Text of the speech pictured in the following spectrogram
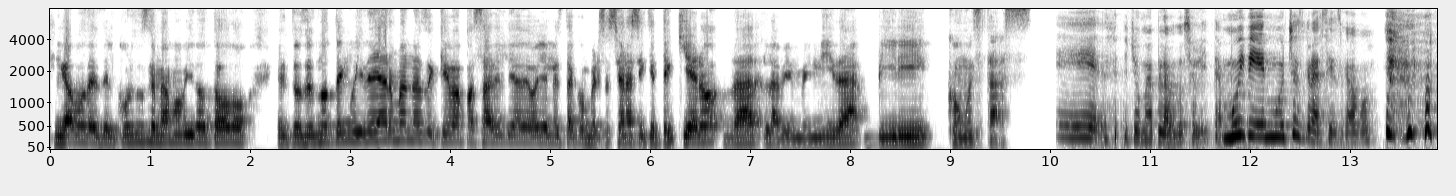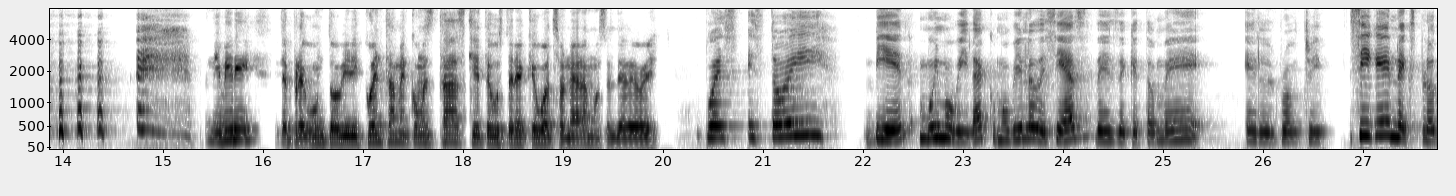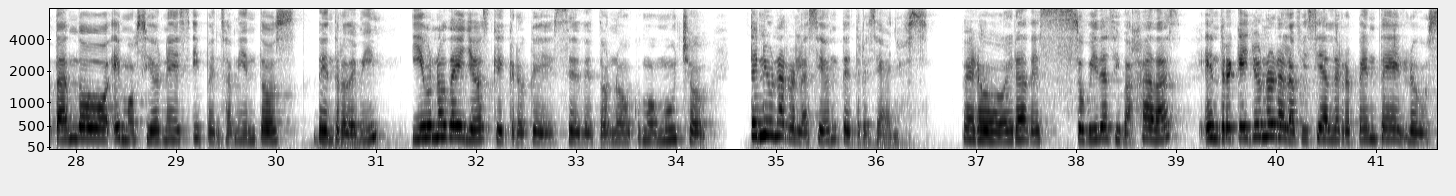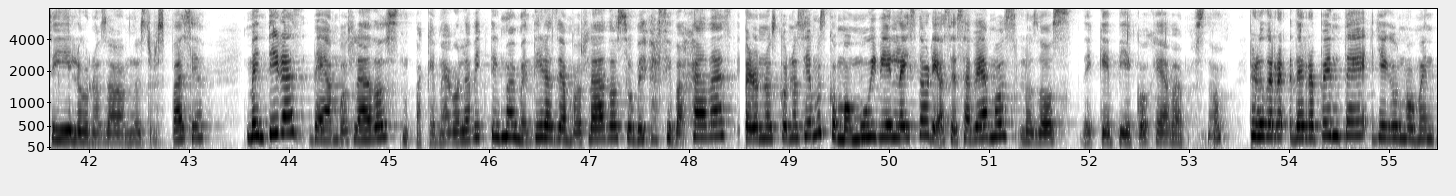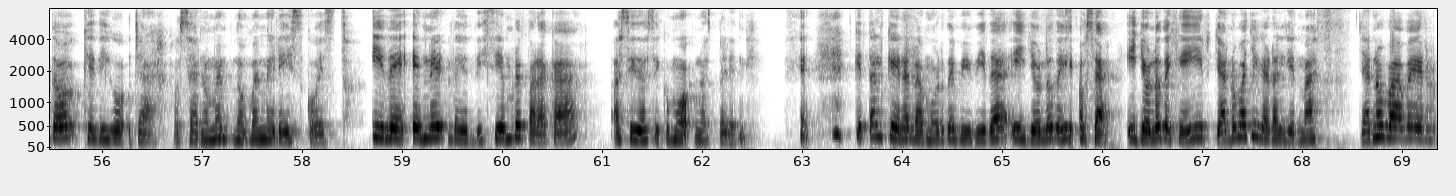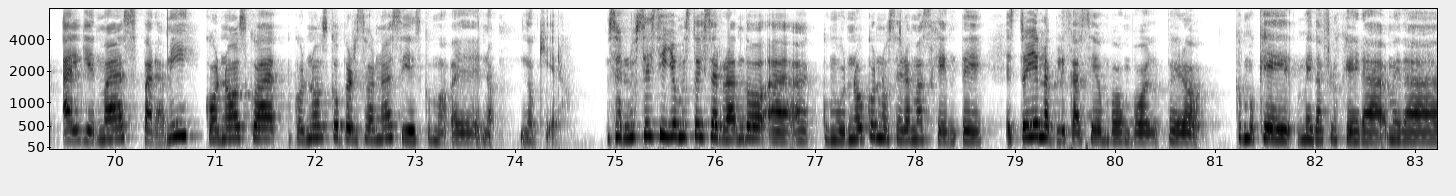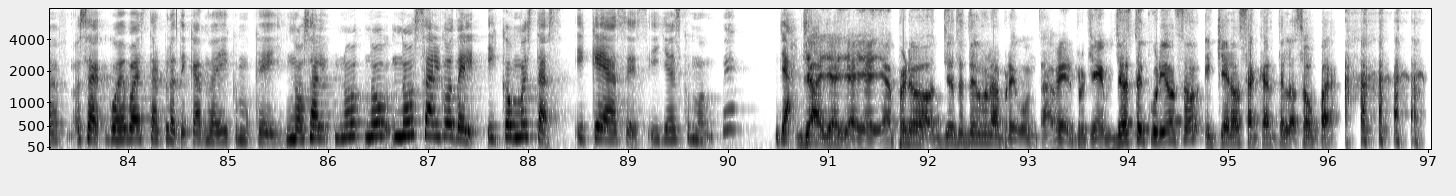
Gabo, desde el curso se me ha movido todo. Entonces no tengo idea, hermanas, de qué va a pasar el día de hoy en esta conversación. Así que te quiero dar la bienvenida. Viri, ¿cómo estás? Eh, yo me aplaudo solita. Muy bien, muchas gracias, Gabo. Mi Viri, te pregunto, Viri, cuéntame cómo estás, qué te gustaría que watsoneáramos el día de hoy. Pues estoy bien, muy movida, como bien lo decías, desde que tomé el road trip. Siguen explotando emociones y pensamientos dentro de mí. Y uno de ellos, que creo que se detonó como mucho, tenía una relación de 13 años pero era de subidas y bajadas. Entre que yo no era la oficial de repente, luego sí, luego nos daban nuestro espacio. Mentiras de ambos lados, ¿para qué me hago la víctima? Mentiras de ambos lados, subidas y bajadas, pero nos conocíamos como muy bien la historia, o sea, sabíamos los dos de qué pie cojeábamos, ¿no? Pero de, de repente llega un momento que digo, ya, o sea, no me, no me merezco esto. Y de, de diciembre para acá ha sido así como, no, espérenme, ¿qué tal que era el amor de mi vida? Y yo lo dejé, o sea, y yo lo dejé ir, ya no va a llegar alguien más, ya no va a haber alguien más para mí. Conozco, a, conozco personas y es como, eh, no, no quiero. O sea, no sé si yo me estoy cerrando a, como no conocer a más gente. Estoy en la aplicación Bumble, pero como que me da flojera, me da, o sea, hueva estar platicando ahí, como que no, sal, no, no, no salgo del ¿y cómo estás? ¿Y qué haces? Y ya es como, eh, ya. Ya, ya, ya, ya. Pero yo te tengo una pregunta. A ver, porque yo estoy curioso y quiero sacarte la sopa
